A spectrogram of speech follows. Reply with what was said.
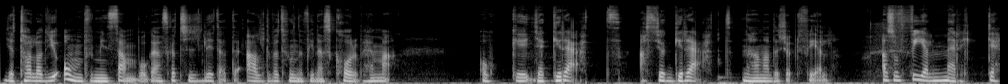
jag talade ju om för min sambo ganska tydligt att det alltid var tvungen att finnas korv hemma. Och eh, jag grät. Alltså jag grät när han hade köpt fel. Alltså fel märke.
